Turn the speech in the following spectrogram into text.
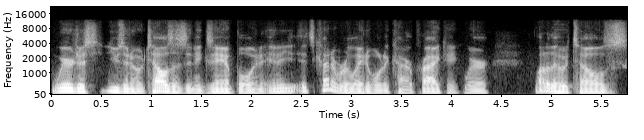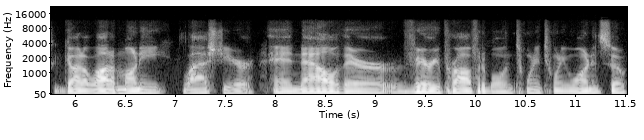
we're just using hotels as an example, and, and it's kind of relatable to chiropractic, where a lot of the hotels got a lot of money last year, and now they're very profitable in 2021. And so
